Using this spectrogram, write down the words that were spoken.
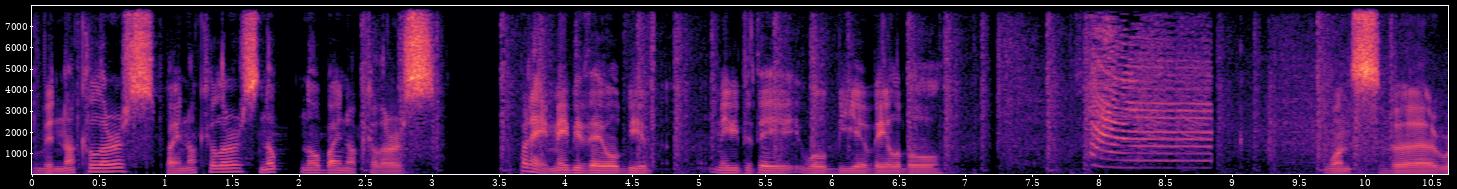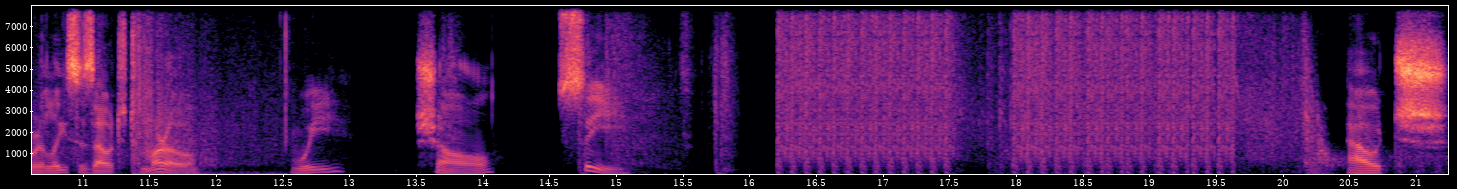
Binoculars? Binoculars? Nope, no binoculars. But hey, maybe they will be maybe they will be available once the release is out tomorrow. We shall see. Ouch.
